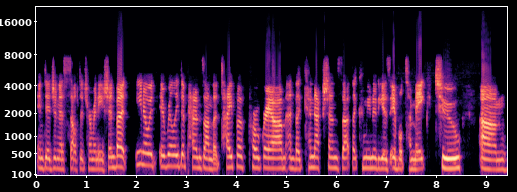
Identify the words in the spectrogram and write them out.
indigenous self-determination but you know it, it really depends on the type of program and the connections that the community is able to make to um,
